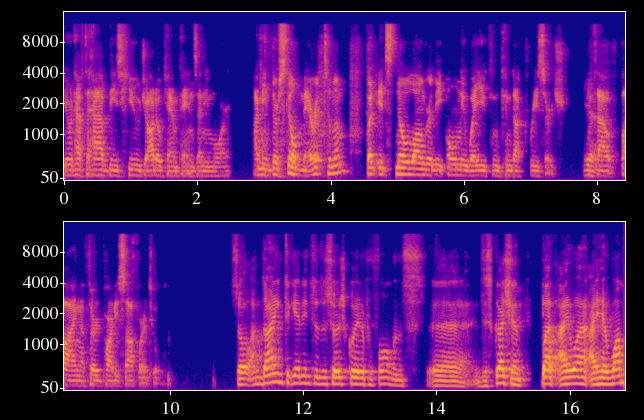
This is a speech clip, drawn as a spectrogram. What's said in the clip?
you don't have to have these huge auto campaigns anymore i mean there's still merit to them but it's no longer the only way you can conduct research yeah. without buying a third party software tool so i'm dying to get into the search query performance uh, discussion but i want i have one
